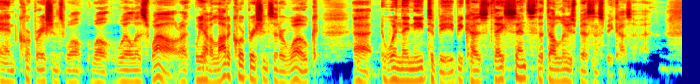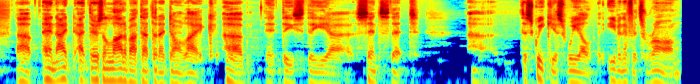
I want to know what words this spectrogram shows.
and corporations will will will as well. We have a lot of corporations that are woke uh, when they need to be because they sense that they'll lose business because of it. Uh, and I, I, there's a lot about that that I don't like. Uh, it, these the uh, sense that uh, the squeakiest wheel, even if it's wrong,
